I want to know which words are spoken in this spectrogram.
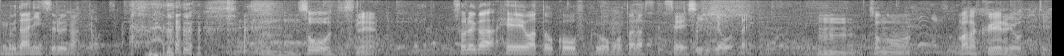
い無駄にするなってこと。ですかうん、そうですね。それが平和と幸福をもたらす精神状態。うんそのまだ食えるよっていう。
